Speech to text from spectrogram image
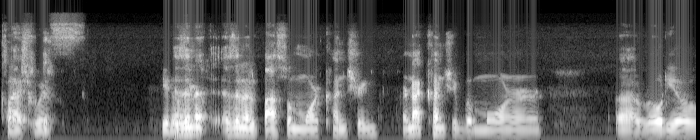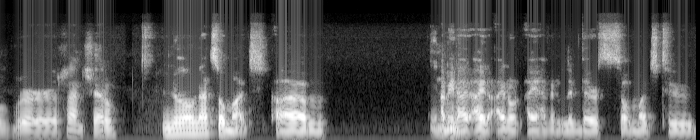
clash with, you know, Isn't it? Isn't El Paso more country or not country, but more uh, rodeo or ranchero? no, not so much. Um, You I mean. I, I I don't I haven't lived there so much to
